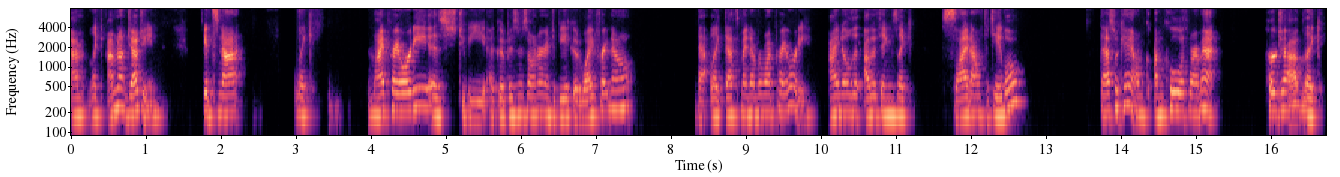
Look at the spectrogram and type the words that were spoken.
I'm like I'm not judging it's not like my priority is to be a good business owner and to be a good wife right now that like that's my number one priority. I know that other things like slide off the table. That's okay. I'm i'm cool with where i'm at. Her job like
